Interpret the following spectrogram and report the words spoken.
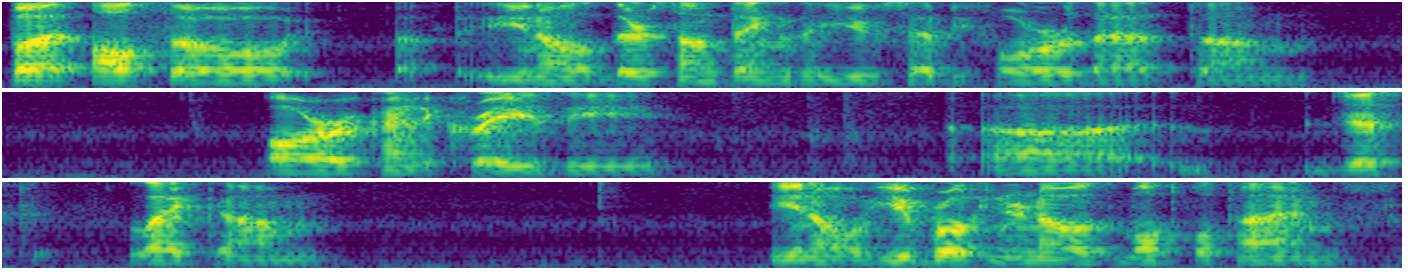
But also, you know, there's some things that you've said before that um, are kind of crazy. Uh, just like, um, you know, you've broken your nose multiple times.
